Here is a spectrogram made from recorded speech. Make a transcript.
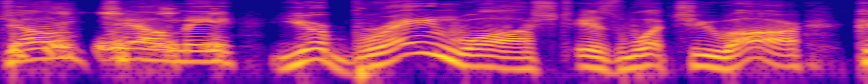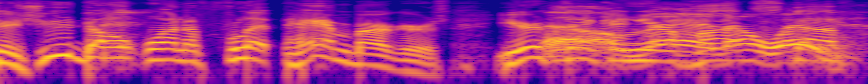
Don't tell me you're brainwashed is what you are because you don't want to flip hamburgers. You're Oh, thinking you're hot no way. stuff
